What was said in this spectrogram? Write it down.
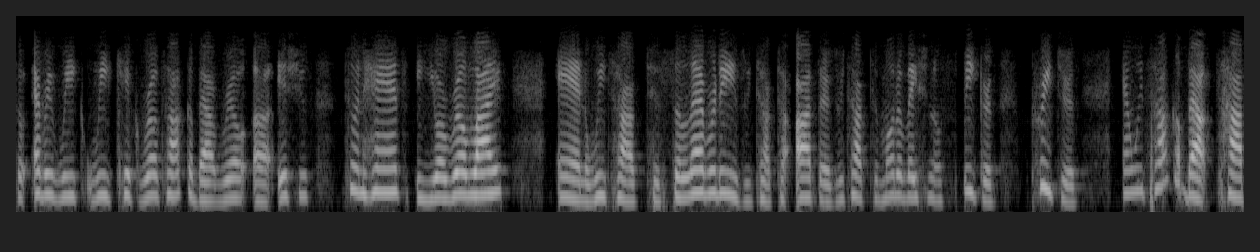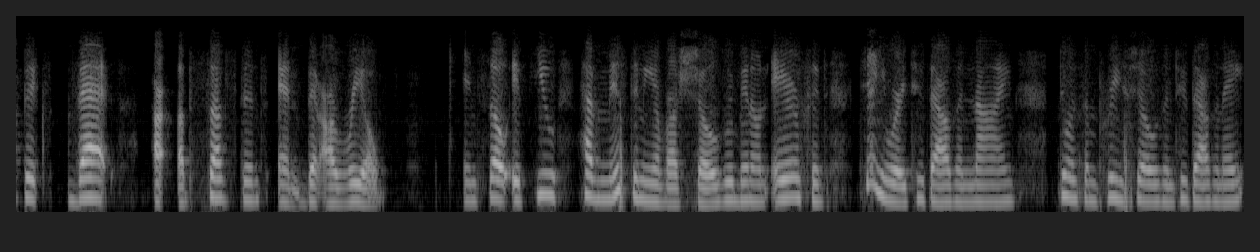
So every week we kick real talk about real uh, issues to enhance your real life. And we talk to celebrities, we talk to authors, we talk to motivational speakers, preachers, and we talk about topics that are of substance and that are real. And so if you have missed any of our shows, we've been on air since January 2009, doing some pre shows in 2008.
